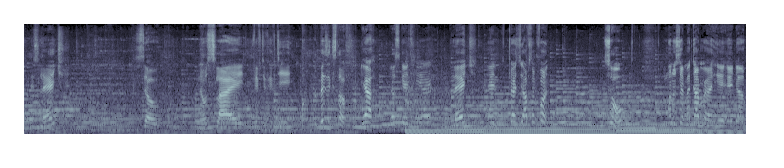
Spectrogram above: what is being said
got this ledge. So, no slide, 50-50. The basic stuff. Yeah, just skate here, ledge, and try to have some fun. So, I'm gonna set my camera here and um,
